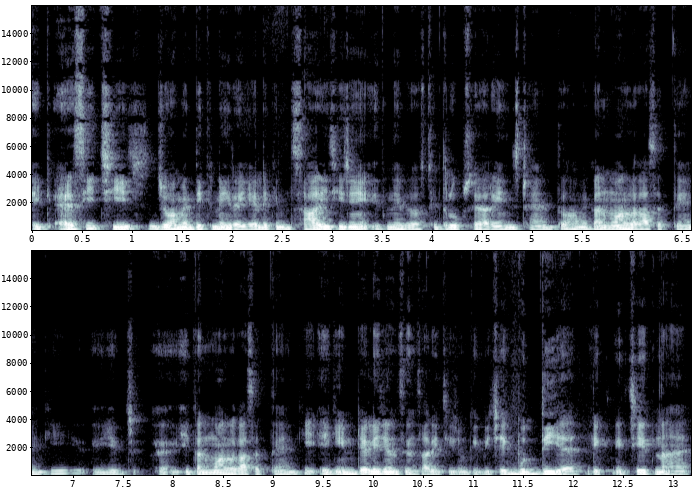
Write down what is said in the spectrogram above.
एक ऐसी चीज़ जो हमें दिख नहीं रही है, लेकिन सारी चीज़ें इतने व्यवस्थित रूप से अरेंज्ड हैं तो हम एक अनुमान लगा सकते हैं कि ये एक अनुमान लगा सकते हैं कि एक इंटेलिजेंस इन सारी चीज़ों के पीछे, एक बुद्धि है, एक एक चेतना है,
